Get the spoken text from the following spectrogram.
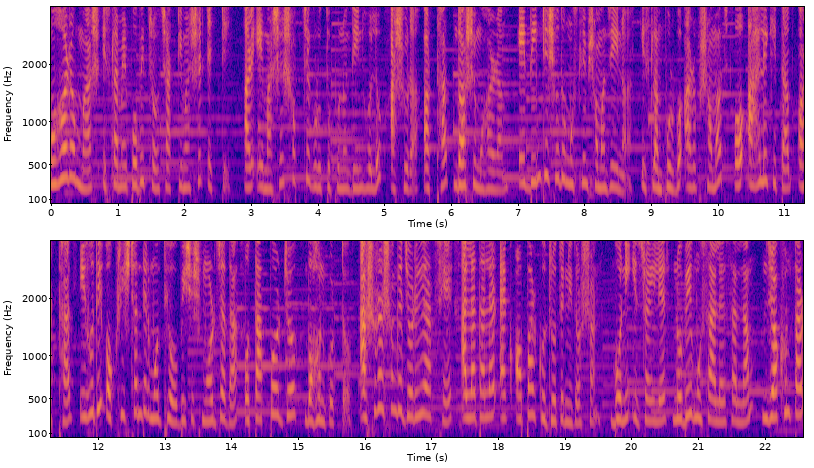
মোহরম মাস ইসলামের পবিত্র চারটি মাসের একটি। আর এ মাসের সবচেয়ে গুরুত্বপূর্ণ দিন হল আশুরা, অর্থাৎ দশই মোহরম এই দিনটি শুধু মুসলিম সমাজেই নয়, ইসলাম পূর্ব আরব সমাজ ও আহলে কিতাব, অর্থাৎ ইহুদি ও খ্রিস্টানদের মধ্যেও বিশেষ মর্যাদা ও তাৎপর্য বহন করত। আশুরার সঙ্গে জড়িয়ে আছে আল্লাহ তালার এক অপার কুদরতের নিদর্শন। বনি ইসরায়েলের নবী মুসা আল্লাহ সাল্লাম যখন তার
